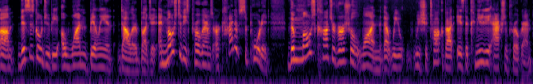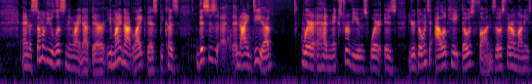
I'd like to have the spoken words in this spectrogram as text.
um, this is going to be a $1 billion budget. And most of these programs are kind of supported. The most controversial one that we, we should talk about is the Community Action Program. And as some of you listening right out there, you might not like this because this is an idea where it had mixed reviews where is you're going to allocate those funds those federal monies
